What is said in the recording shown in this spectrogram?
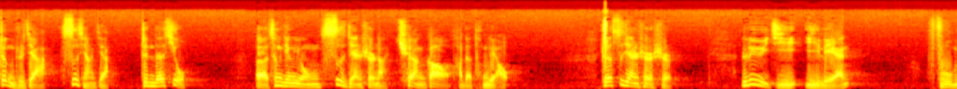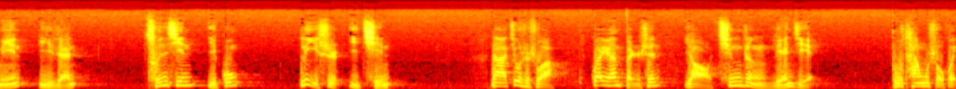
政治家、思想家甄德秀，呃，曾经用四件事呢劝告他的同僚。这四件事是：律己以廉，抚民以仁，存心以公，立事以勤。那就是说啊，官员本身要清正廉洁，不贪污受贿；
